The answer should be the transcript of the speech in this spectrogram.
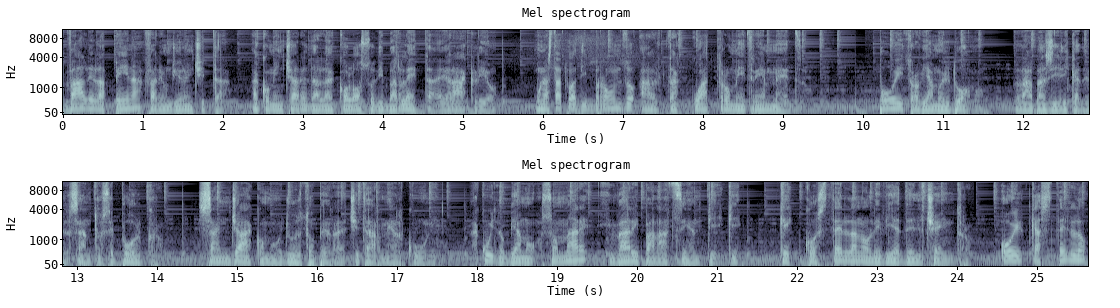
vale la pena fare un giro in città, a cominciare dal colosso di Barletta, Eraclio, una statua di bronzo alta 4 metri e mezzo. Poi troviamo il Duomo, la Basilica del Santo Sepolcro, San Giacomo, giusto per citarne alcuni, a cui dobbiamo sommare i vari palazzi antichi che costellano le vie del centro, o il castello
